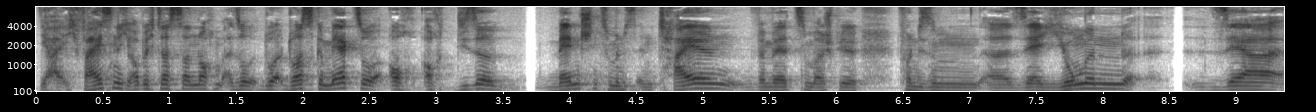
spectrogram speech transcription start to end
Ja, ich weiß nicht, ob ich das dann noch, also du, du hast gemerkt, so auch, auch diese Menschen, zumindest in Teilen, wenn wir jetzt zum Beispiel von diesem äh, sehr jungen, sehr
